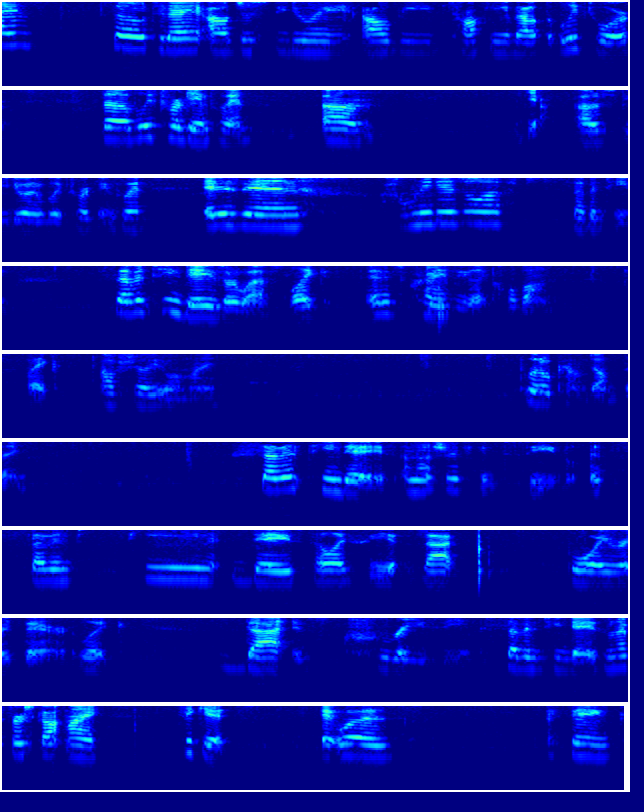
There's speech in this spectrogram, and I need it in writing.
guys! So today I'll just be doing, I'll be talking about the Believe Tour, the Believe Tour game plan. Um, yeah, I'll just be doing a Believe Tour game plan. It is in, how many days are left? 17. 17 days are left. Like, it is crazy. Like, hold on. Like, I'll show you on my little countdown thing. 17 days. I'm not sure if you can see, but it's 17 days till I see that boy right there. Like, that is crazy. 17 days. When I first got my tickets, it was, I think,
